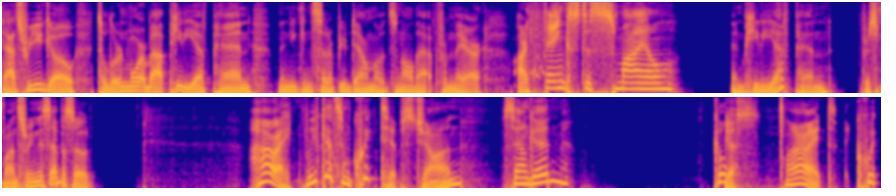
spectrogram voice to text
That's where you go to learn more about PDF Pen. Then you can set up your downloads and all that from there. Our thanks to Smile and PDF Pen for sponsoring this episode. All right, we've got some quick tips, John. Sound good? Cool. Yes. All right. Quick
